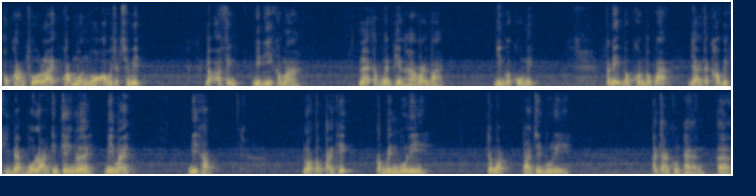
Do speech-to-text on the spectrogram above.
เอาความชั่วร้ายความหม่นหมองออกจากชีวิต แล้วเอาสิ่งดีๆเข้ามาแลกกับเงินเพียง 500 บาท ยิ่งกว่าคุ้มอีก ตอนนี้บางคนบอกว่าอยากจะเข้าพิธีแบบโบราณจริง ๆ เลย มีไหม มีครับ เราต้องไปที่กบินบุรี จังหวัดปราจีนบุรี อาจารย์คุณแผนเอ่อ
